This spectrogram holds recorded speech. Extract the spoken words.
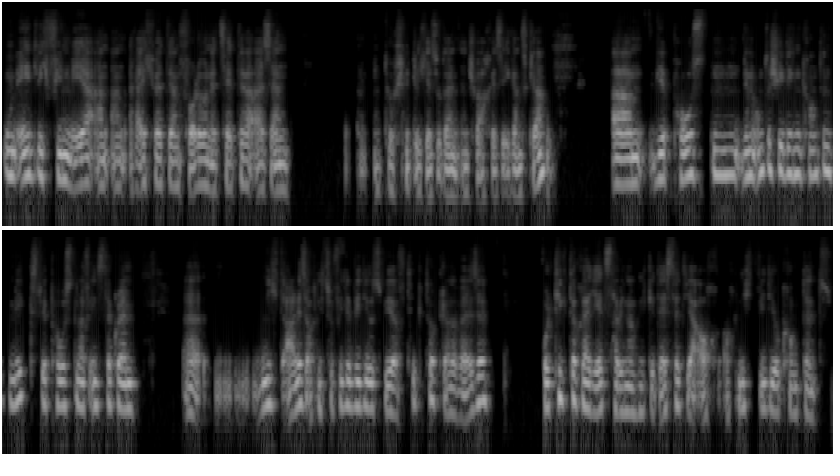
unendlich viel mehr an, an Reichweite, an Followern etc. als ein, ein durchschnittliches oder ein, ein schwaches, eh ganz klar. Ähm, wir posten, wir haben einen unterschiedlichen Content-Mix. Wir posten auf Instagram äh, nicht alles, auch nicht so viele Videos wie auf TikTok, klarerweise. Wohl TikTok ja jetzt habe ich noch nicht getestet, ja auch, auch nicht Videocontent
